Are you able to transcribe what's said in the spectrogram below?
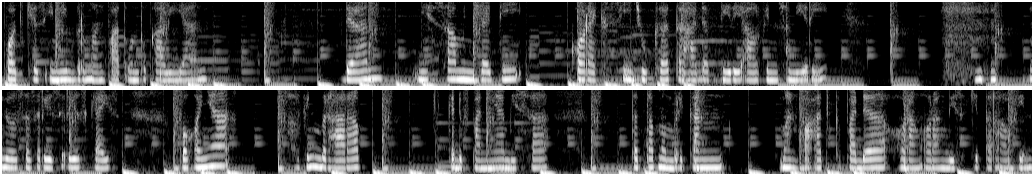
podcast ini bermanfaat untuk kalian dan bisa menjadi koreksi juga terhadap diri Alvin sendiri. nggak usah serius-serius guys. Pokoknya Alvin berharap ke depannya bisa tetap memberikan manfaat kepada orang-orang di sekitar Alvin.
